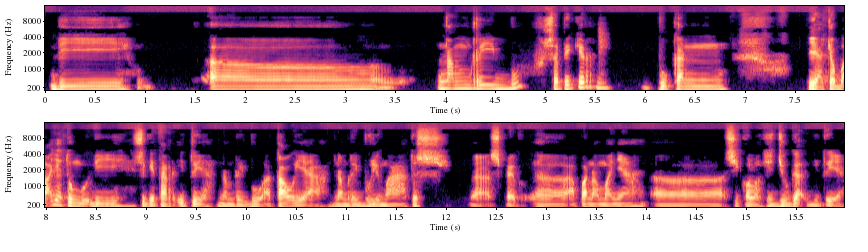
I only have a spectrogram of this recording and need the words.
di uh, eh, 6000 saya pikir bukan ya coba aja tunggu di sekitar itu ya 6000 atau ya 6500 uh, spek, uh, apa namanya uh, psikologis juga gitu ya.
